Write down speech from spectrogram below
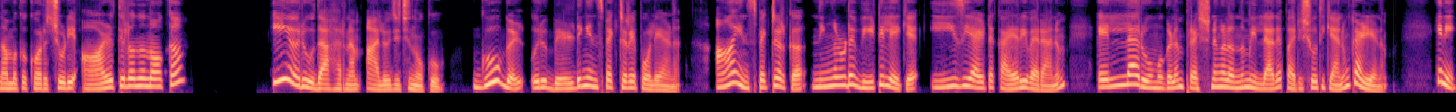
നമുക്ക് കുറച്ചുകൂടി ആഴത്തിലൊന്ന് നോക്കാം. ഈ ഒരു ഉദാഹരണം ആലോചിച്ചു നോക്കൂ. ഗൂഗിൾ ഒരു ബിൽഡിംഗ് ഇൻസ്പെക്ടറെ പോലെയാണ്. ആ ഇൻസ്പെക്ടർക്ക് നിങ്ങളുടെ വീട്ടിലേക്ക് ഈസി ആയിട്ട് കയറി വരാനും എല്ലാ റൂമുകളും പ്രശ്നങ്ങളൊന്നും ഇല്ലാതെ പരിശോധിക്കാനും കഴിയണം. ഇനി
